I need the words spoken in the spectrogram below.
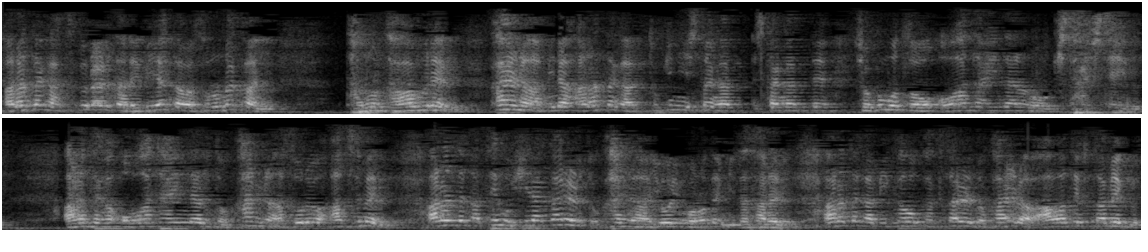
あなたが作られたレビアタはその中に戯れる。彼らは皆あなたが時に従って食物をお与えになるのを期待している。あなたがお与えになると彼らはそれを集める。あなたが手を開かれると彼らは良いもので満たされる。あなたが三顔を隠されると彼らは慌てふためく。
